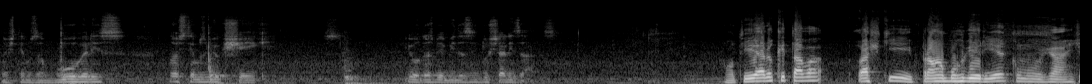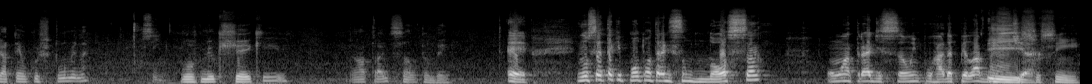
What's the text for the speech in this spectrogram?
nós temos hambúrgueres, nós temos milkshake e outras bebidas industrializadas. Pronto, e era o que tava, eu acho que pra uma hamburgueria, como já, já tem o costume, né? Sim. O milkshake é uma tradição também. É. Não sei até que ponto uma tradição nossa ou uma tradição empurrada pela mídia. Isso, sim.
